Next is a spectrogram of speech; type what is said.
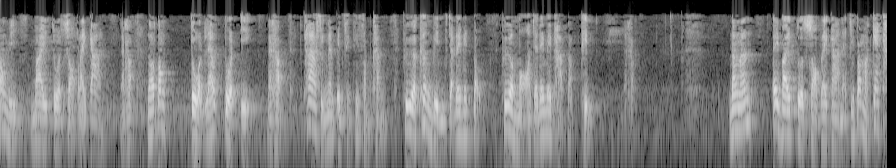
ต้องมีใบตรวจสอบรายการนะครับ เราต้องตรวจแล้วตรวจอีกนะครับ ถ้าสิ่งนั้นเป็นสิ่งที่สำคัญ เพื่อเครื่องบินจะได้ไม่ตก เพื่อหมอจะได้ไม่ผ่าตัดผิด ดังนั้นไอ้ใบตรวจสอบรายการเนี่ยจึงต้องมาแก้ไข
